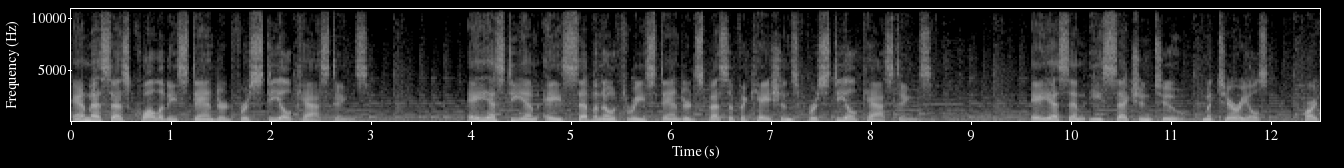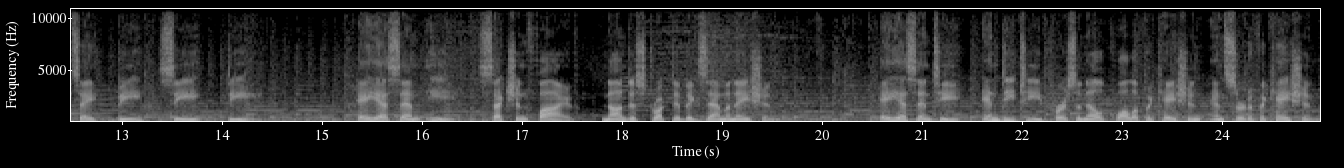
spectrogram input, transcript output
MSS Quality Standard for Steel Castings. ASTM A703 Standard Specifications for Steel Castings. ASME Section 2 Materials, Parts A, B, C, D. ASME Section 5 Non Destructive Examination. ASNT NDT Personnel Qualification and Certification.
